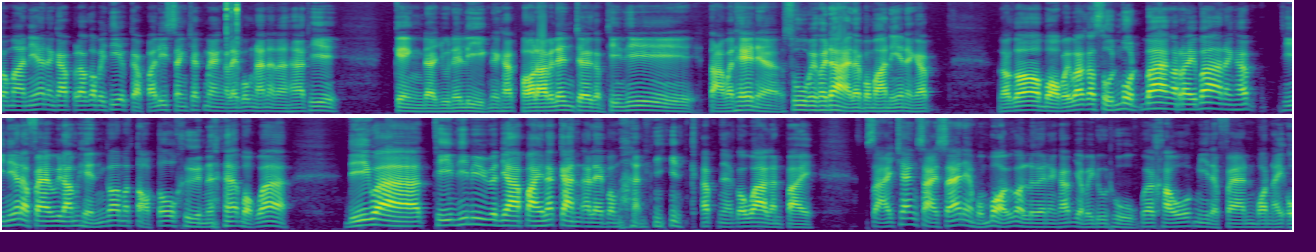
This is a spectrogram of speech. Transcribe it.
ประมาณนี้นะครับแล้วก็ไปเทียบกับปารีสแซงต์แชร์กแมงอะไรพวกนั้นนะนะฮะที่เก่งแต่อยู่ในลีกนะครับพอเราไปเล่นเจอกับทีมที่ต่างประเทศเนี่ยสู้ไม่ค่อยได้อะไรประมาณนี้นะครับ แล้วก็บอกไปว่ากระสุนหมดบ้างอะไรบ้างนะครับ ทีนี้แหละแฟนวิลลัมเห็นก็มาตอบโต้คืนนะฮะบอกว่าดีกว่าทีมที่ไม่มีปัญญาไปละกันอะไรประมาณนี้นะครับนะก็ว่ากันไป สายแช่งสายแซะเนี่ยผมบอกไว้ก่อนเลยนะครับ อย่าไปดูถูกว่าเขามีแต่แฟนบอลไอโอ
